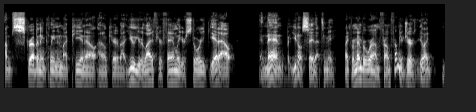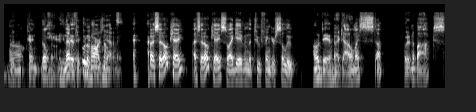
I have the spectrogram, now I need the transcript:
I'm scrubbing and cleaning my P&L. I don't care about you, your life, your family, your story. Get out. And then, but you don't say that to me. Like, remember where I'm from? From New Jersey. You're like, oh, okay. they'll, they'll never take the New Jersey out of me. so I said, okay. I said, okay. So I gave him the two finger salute. Oh dear. And I got all my stuff, put it in a box,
